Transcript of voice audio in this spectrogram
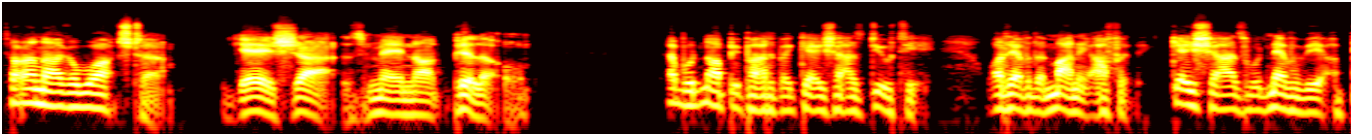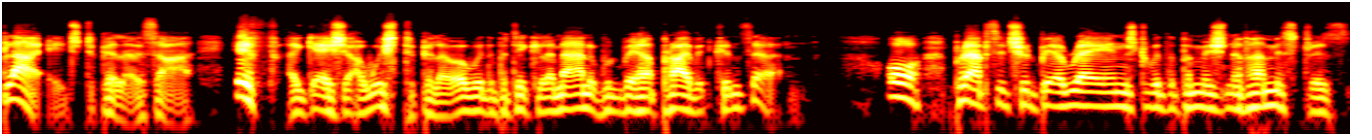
Toranaga watched her. Geishas may not pillow. That would not be part of a geisha's duty. Whatever the money offered, geishas would never be obliged to pillow, sire. If a geisha wished to pillow with a particular man, it would be her private concern. Or perhaps it should be arranged with the permission of her mistress,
